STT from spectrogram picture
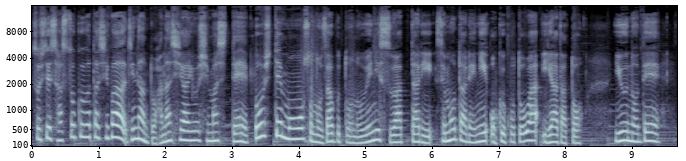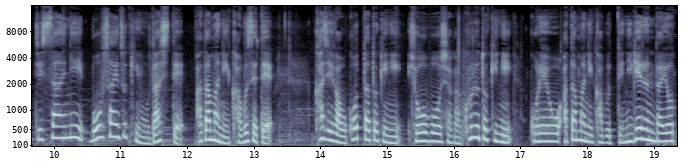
そして早速私は次男と話し合いをしましてどうしてもその座布団の上に座ったり背もたれに置くことは嫌だというので実際に防災頭巾を出して頭にかぶせて火事が起こった時に消防車が来る時にこれを頭にかぶって逃げるんだよ。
